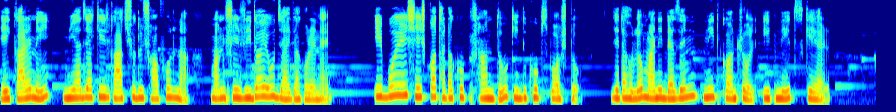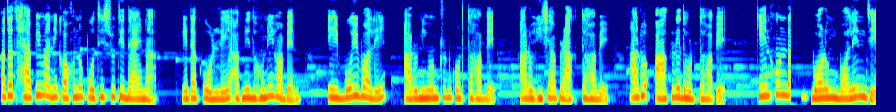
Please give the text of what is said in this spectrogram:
এই কারণেই মিয়াজাকির কাজ শুধু সফল না, মানুষের হৃদয়েও জায়গা করে নেয়। এই বইয়ের শেষ কথাটা খুব শান্ত কিন্তু খুব স্পষ্ট, যেটা হলো money doesn't need control it needs care অর্থাৎ হ্যাপি মানি কখনো প্রতিশ্রুতি দেয় না, এটা করলে আপনি ধনী হবেন। এই বই বলে আরও নিয়ন্ত্রণ করতে হবে আরও হিসাব রাখতে হবে আরও আঁকড়ে ধরতে হবে। কেন হোন্ডা বরং বলেন যে,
